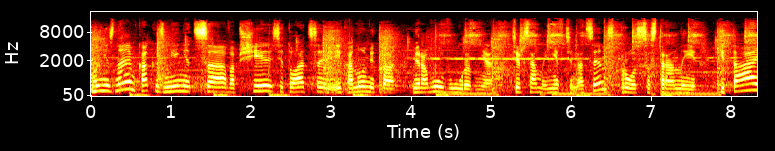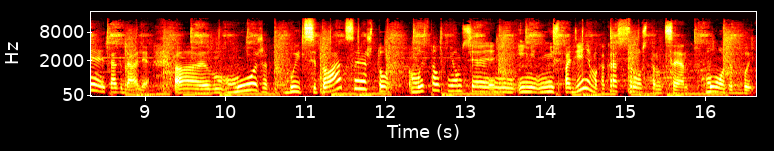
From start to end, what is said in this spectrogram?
мы не знаем, как изменится вообще ситуация, экономика мирового уровня. Те же самые нефтеноцен, спрос со стороны Китая и так далее. Э, может быть ситуация, что мы столкнемся и не с падением, а как раз с ростом цен. Может быть.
